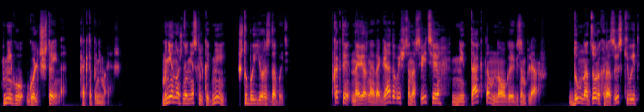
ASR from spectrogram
«Книгу Гольдштейна, как ты понимаешь. Мне нужно несколько дней, чтобы ее раздобыть. Как ты, наверное, догадываешься, на свете не так-то много экземпляров. Думнадзор их разыскивает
